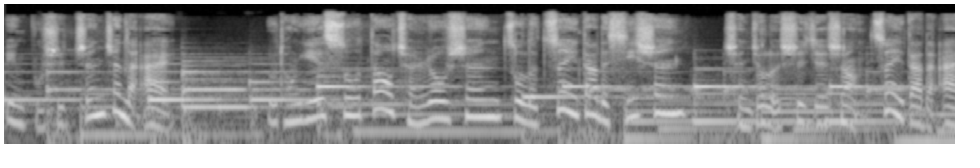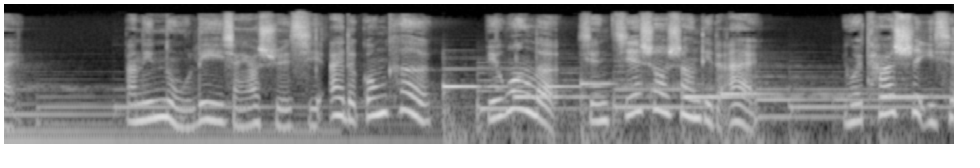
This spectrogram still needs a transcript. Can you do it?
并不是真正的爱。如同耶稣道成肉身，做了最大的牺牲，成就了世界上最大的爱。当你努力想要学习爱的功课，别忘了先接受上帝的爱，因为它是一切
